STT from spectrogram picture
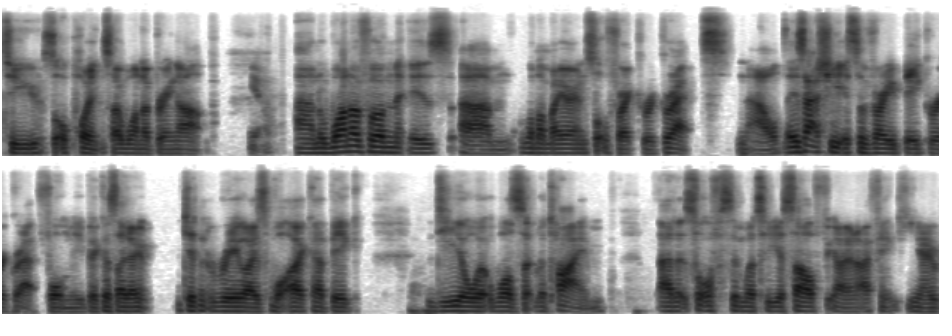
two sort of points I want to bring up. Yeah. And one of them is um, one of my own sort of like regrets now. There's actually it's a very big regret for me because I don't didn't realize what like a big deal it was at the time. And it's sort of similar to yourself, you know. And I think you know,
